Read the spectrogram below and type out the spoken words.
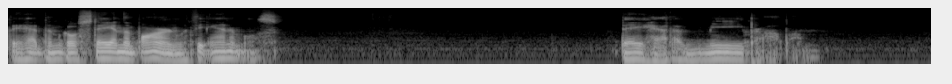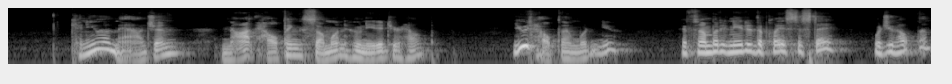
They had them go stay in the barn with the animals. They had a me problem. Can you imagine not helping someone who needed your help? You'd help them, wouldn't you? If somebody needed a place to stay, would you help them?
